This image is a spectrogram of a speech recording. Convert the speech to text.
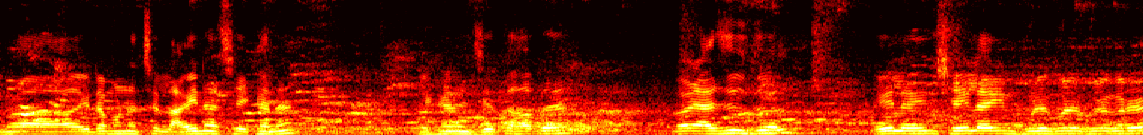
আমরা এটা মনে হচ্ছে লাইন আছে এখানে। এখানে যেতে হবে। এবার অ্যাজ ইউজুয়াল এই লাইন সেই লাইন ঘুরে ঘুরে ঘুরে ঘুরে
